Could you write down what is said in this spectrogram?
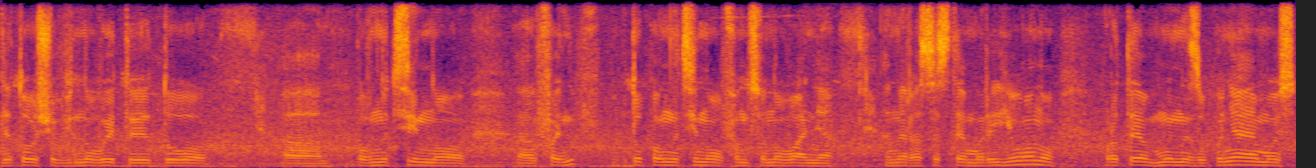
для того, щоб відновити до повноцінного е, до повноцінного функціонування енергосистеми регіону. Проте ми не зупиняємось.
